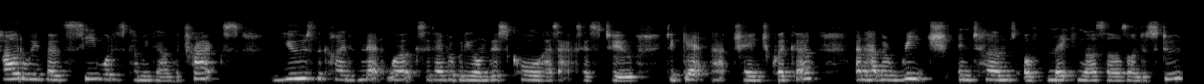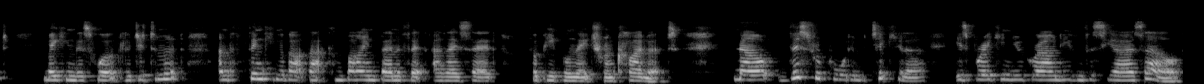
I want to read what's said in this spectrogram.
How do we both see what is coming down the tracks, use the kind of networks that everybody on this call has access to to get that change quicker and have a reach in terms of making ourselves understood, making this work legitimate and thinking about that combined benefit, as I said, for people, nature and climate. Now, this report in particular is breaking new ground even for CISL.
